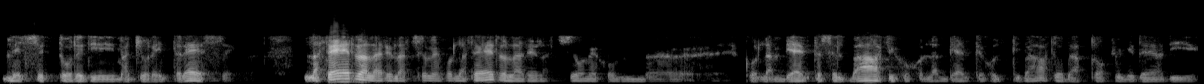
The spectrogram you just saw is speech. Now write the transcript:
nel settore di maggiore interesse. La terra, la relazione con la terra, la relazione con, eh, con l'ambiente selvatico, con l'ambiente coltivato, dà proprio un'idea di,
